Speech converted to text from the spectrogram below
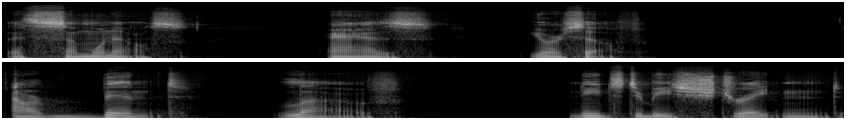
that's someone else, as yourself. Our bent love needs to be straightened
